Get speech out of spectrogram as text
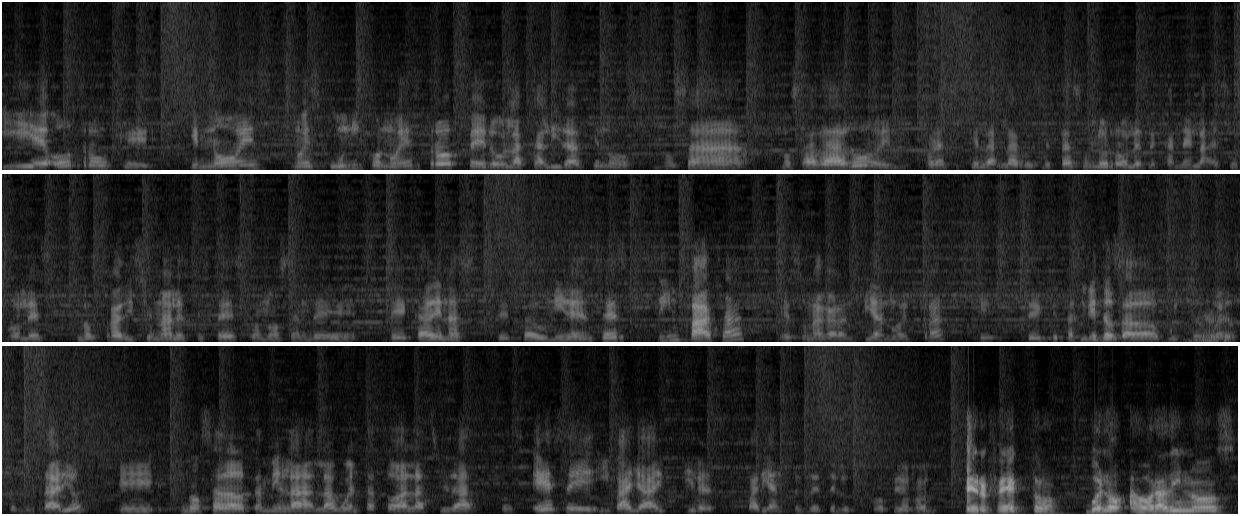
Y eh, otro que, que no, es, no es único nuestro, pero la calidad que nos, nos, ha, nos ha dado, el, ahora sí que la, la receta son los roles de canela. Esos roles, los tradicionales que ustedes conocen de, de cadenas estadounidenses, sin pasas, es una garantía nuestra, este, que también nos ha dado muchos buenos comentarios. Eh, nos ha dado también la, la, vuelta a toda la ciudad. Entonces, ese y vaya, hay diversas variantes de, de, los propios roles. Perfecto. Bueno, ahora dinos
